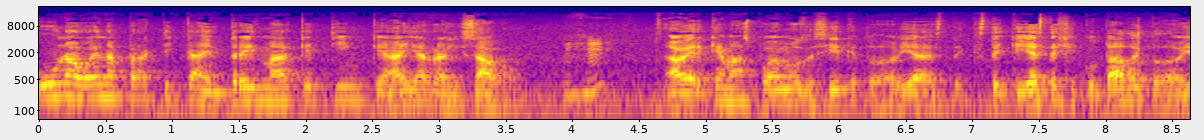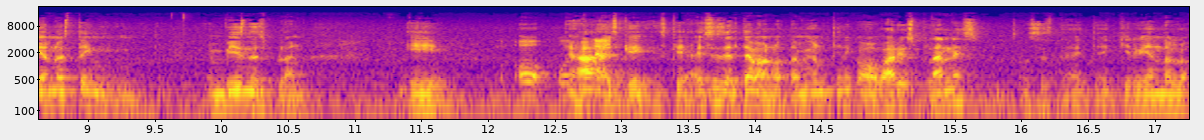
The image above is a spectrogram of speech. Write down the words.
Una buena práctica en trade marketing que haya realizado. A ver, ¿qué más podemos decir que todavía esté, que, esté, que ya esté ejecutado y todavía no esté en, business plan? Y oh, es que, es que ese es el tema, ¿no? También uno tiene como varios planes, entonces tiene que ir viéndolo.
